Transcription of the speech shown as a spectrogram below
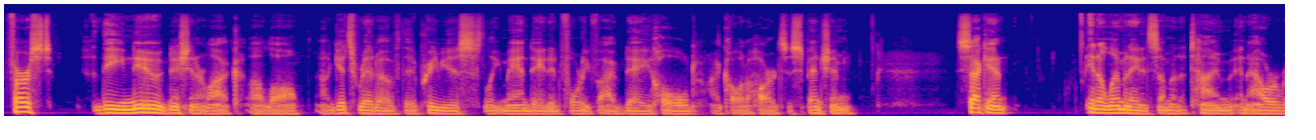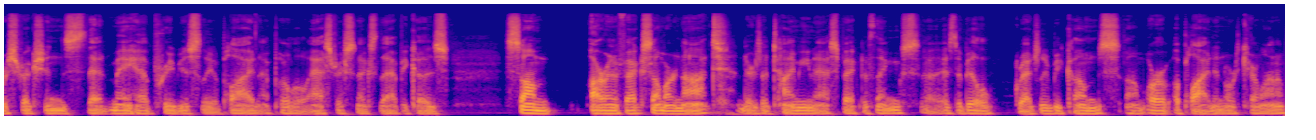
first, the new ignition interlock uh, law uh, gets rid of the previously mandated 45 day hold. I call it a hard suspension. Second, it eliminated some of the time and hour restrictions that may have previously applied. And I put a little asterisk next to that because some are in effect, some are not. There's a timing aspect of things uh, as the bill gradually becomes um, or applied in North Carolina.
